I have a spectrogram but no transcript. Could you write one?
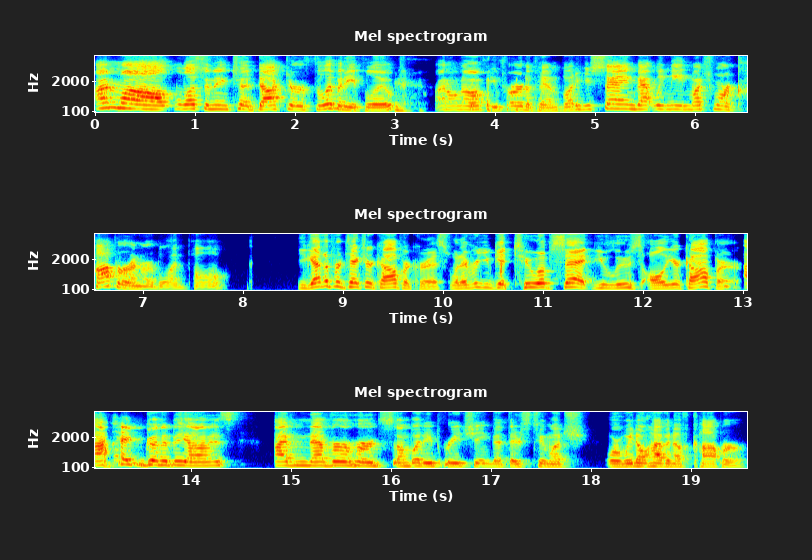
I'm uh, listening to Dr. Flippity Flu. I don't know if you've heard of him, but he's saying that we need much more copper in our blood, Paul. You got to protect your copper, Chris. Whenever you get too upset, you lose all your copper. I'm going to be honest. I've never heard somebody preaching that there's too much or we don't have enough copper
